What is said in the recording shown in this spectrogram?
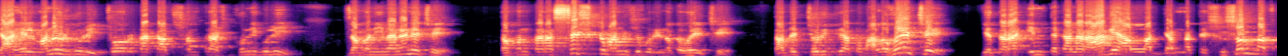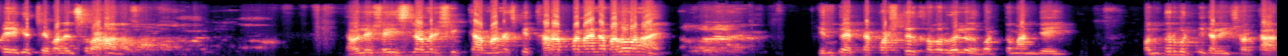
জাহেল মানুষগুলি, চোর, ডাকাত, সন্ত্রাস, খুনিগুলি যখন ইমান এনেছে, তখন তারা শ্রেষ্ঠ মানুষে পরিণত হয়েছে। তাদের চরিত্র এত ভালো হয়েছে যে তারা ইন্তেকালের আগে আল্লাহ জান্নাতে সুসংবাদ পেয়ে গেছে বলেন আল্লাহ তাহলে সেই ইসলামের শিক্ষা মানুষকে খারাপ বানায় না ভালো বানায়? কিন্তু একটা কষ্টের খবর হলো বর্তমান যেই অন্তর্বর্তীকালীন সরকার,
